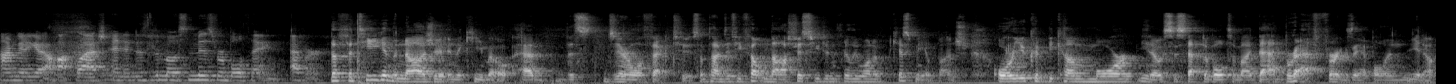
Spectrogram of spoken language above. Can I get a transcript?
I'm gonna get a hot flash and it is the most miserable thing ever. The fatigue and the nausea in the chemo had this general effect too. Sometimes if you felt nauseous, you didn't really want to kiss me a bunch. Or you could become more, you know, susceptible to my bad breath, for example, and, you know.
